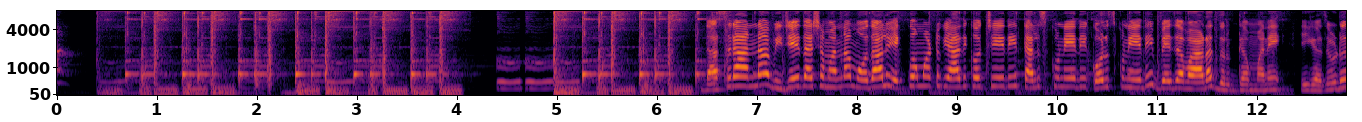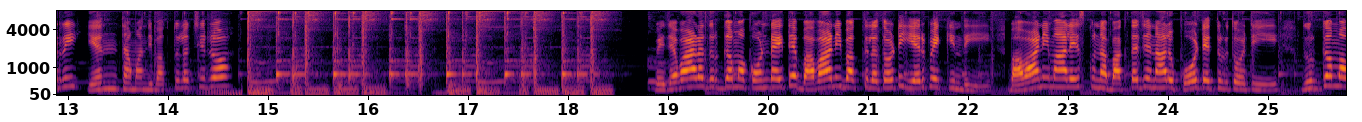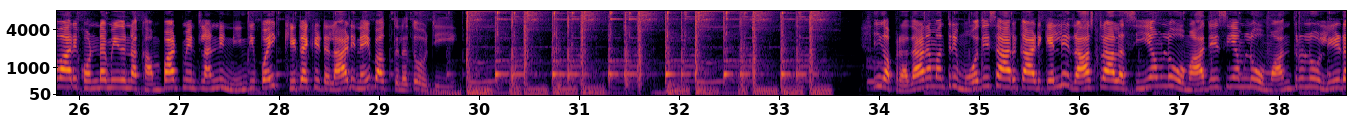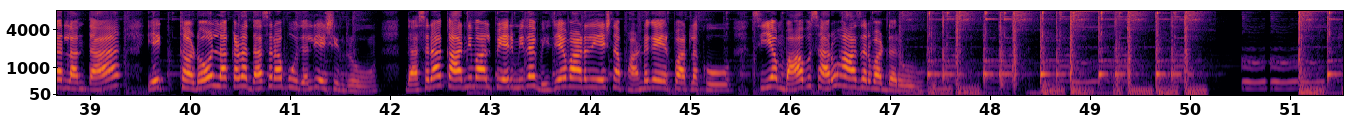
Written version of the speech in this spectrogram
దసరా అన్న విజయదశమి అన్న మోదాలు ఎక్కువ మట్టుకు యాదికొచ్చేది తలుసుకునేది కొలుసుకునేది బెజవాడ దుర్గమ్మనే. ఇక చూడుర్రి ఎంత మంది భక్తులు వచ్చిర్రో బెజవాడ దుర్గమ్మ కొండ అయితే భవానీ భక్తులతోటి ఎరుపెక్కింది. భవానీ మాలేసుకున్న భక్తజనాలు పోటెత్తుడుతోటి దుర్గమ్మ వారి కొండ మీదున్న కంపార్ట్మెంట్లన్నీ నిండిపోయి కిటకిటలాడినాయి భక్తులతోటి. ఇక ప్రధానమంత్రి మోదీ సార్ కాడికెళ్ళి రాష్ట్రాల సీఎంలు మాజీ సీఎంలు మంత్రులు లీడర్లంతా ఎక్కడోళ్ళక్కడ దసరా పూజలు చేసిండ్రు. దసరా కార్నివాల్ పేరు మీద విజయవాడ చేసిన పండుగ ఏర్పాట్లకు సీఎం బాబు సారు హాజరుపడ్డారు.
